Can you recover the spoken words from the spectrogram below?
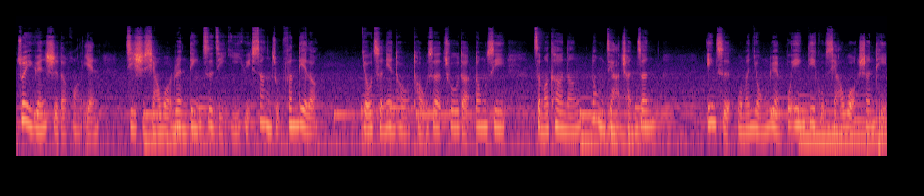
最原始的谎言，即使小我认定自己已与上主分裂了，由此念头投射出的东西。怎么可能弄假成真？因此，我们永远不应低估小我身体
